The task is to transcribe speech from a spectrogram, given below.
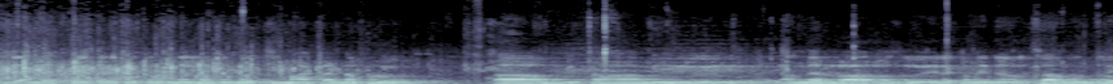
మీ అందరితో ఇక్కడికి ఒక రెండు నెలల ముందు వచ్చి మాట్లాడినప్పుడు మీ- అందరిలో ఆ రోజు ఏ రకమైన ఉత్సాహం ఉందో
